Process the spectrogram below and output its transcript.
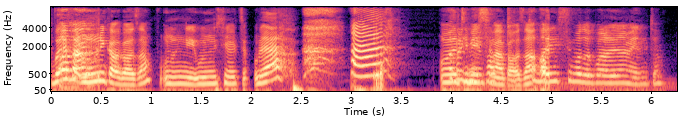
Volevo fare un'unica cosa. Un- Un'ultimissima. Eh? Eh? Un'ultimissima cosa. Benissimo dopo l'allenamento.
